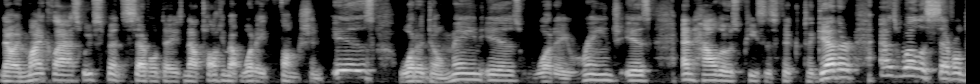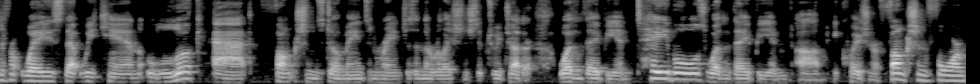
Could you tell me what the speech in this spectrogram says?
Now in my class we've spent several days now talking about what a function is, what a domain is, what a range is, and how those pieces fit together, as well as several different ways that we can look at functions, domains, and ranges in their relationship to each other, whether they be in tables, whether they be in um, equation or function form,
